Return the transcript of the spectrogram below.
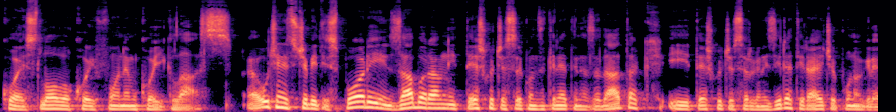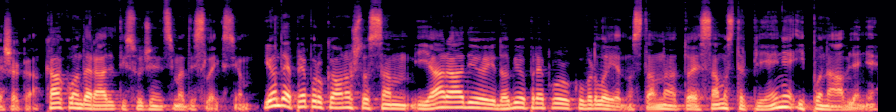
koje slovo, koji fonem, koji glas. Učenici će biti spori, zaboravni, teško će se koncentrirati na zadatak i teško će se organizirati, radit će puno grešaka. Kako onda raditi s učenicima disleksijom? I onda je preporuka ono što sam i ja radio i dobio preporuku vrlo jednostavna, to je samo strpljenje i ponavljanje.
